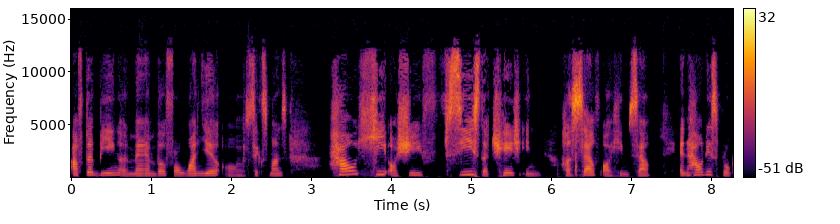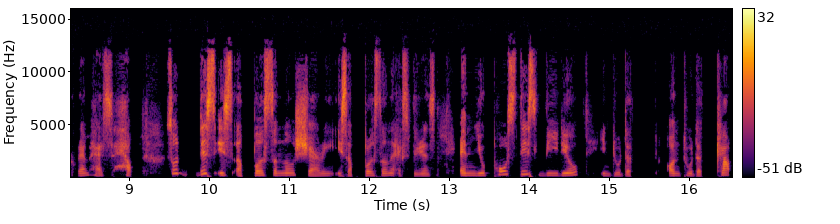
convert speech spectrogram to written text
after being a member for one year or six months how he or she sees the change in herself or himself and how this program has helped. So this is a personal sharing is a personal experience. And you post this video into the onto the club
